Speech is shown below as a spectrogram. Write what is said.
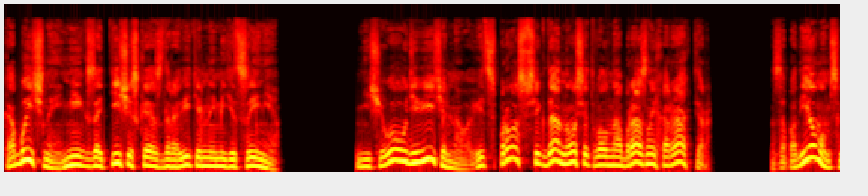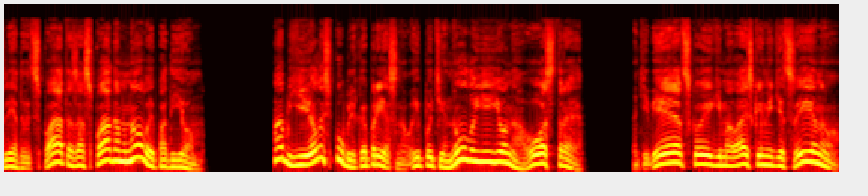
к обычной, неэкзотической оздоровительной медицине. Ничего удивительного, ведь спрос всегда носит волнообразный характер. За подъемом следует спад, а за спадом новый подъем. Объелась публика пресного и потянула ее на острое, на тибетскую и гималайскую медицину.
